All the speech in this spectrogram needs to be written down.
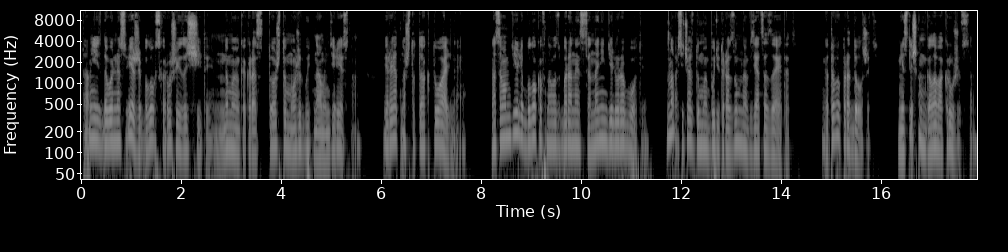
Там есть довольно свежий блок с хорошей защитой. Думаю, как раз то, что может быть нам интересно. Вероятно, что-то актуальное. На самом деле, блоков на вас, баронесса, на неделю работы. Но сейчас, думаю, будет разумно взяться за этот. Готовы продолжить? Не слишком голова кружится.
